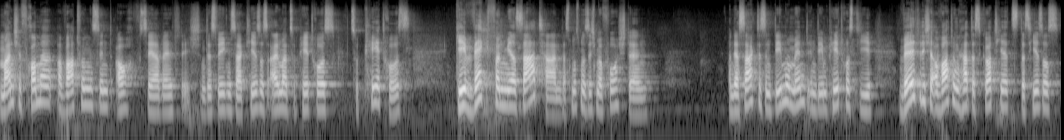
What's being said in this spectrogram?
Manche fromme Erwartungen sind auch sehr weltlich. Und deswegen sagt Jesus einmal zu Petrus, zu Petrus, geh weg von mir, Satan. Das muss man sich mal vorstellen. Und er sagt es in dem Moment, in dem Petrus die weltliche Erwartung hat, dass Gott jetzt, dass Jesus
